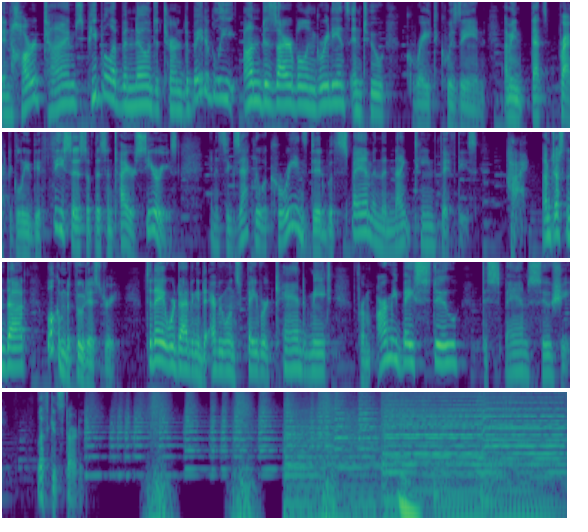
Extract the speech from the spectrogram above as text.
In hard times, people have been known to turn debatably undesirable ingredients into great cuisine. I mean, that's practically the thesis of this entire series, and it's exactly what Koreans did with Spam in the 1950s. Hi, I'm Justin Dodd. Welcome to Food History. Today we're diving into everyone's favorite canned meat, from army base stew to Spam sushi. Let's get started.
